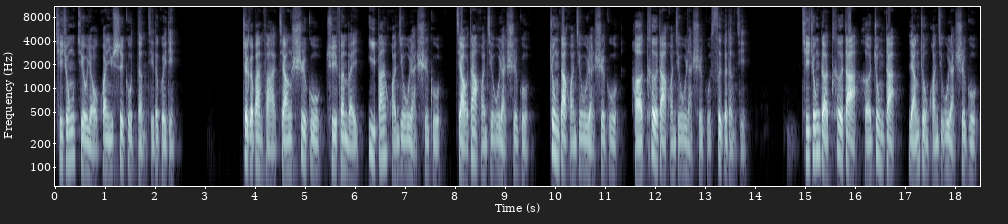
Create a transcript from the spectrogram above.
其中就有关于事故等级的规定。这个办法将事故区分为一般环境污染事故、较大环境污染事故、重大环境污染事故和特大环境污染事故四个等级。其中的特大和重大两种环境污染事故。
